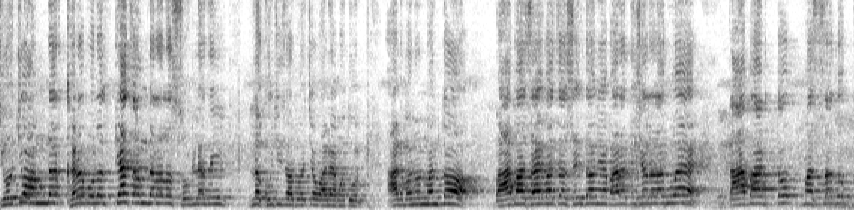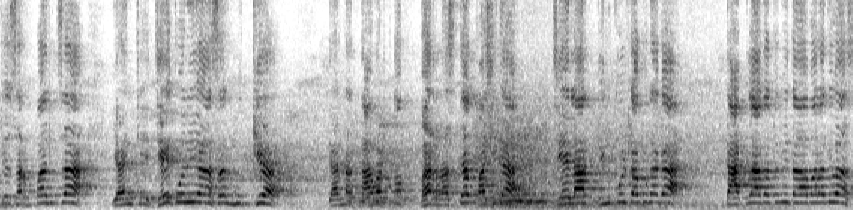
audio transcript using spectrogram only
जो जो आमदार खरं बोलल त्याच आमदाराला सोडल्या जाईल लखुजी जाधवाच्या वाड्यामधून. आणि म्हणून म्हणतो बाबासाहेबाचा संविधान या भारत देशाला लागू आहे. ताबाडतोब मस्साजोगचे सरपंच यांचे जे कोणी असेल मुख्य त्यांना ताबडतोब भर रस्त्यात फाशी द्या. जेलात बिलकुल टाकू नका. टाकला आता तुम्ही दहा बारा दिवस.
